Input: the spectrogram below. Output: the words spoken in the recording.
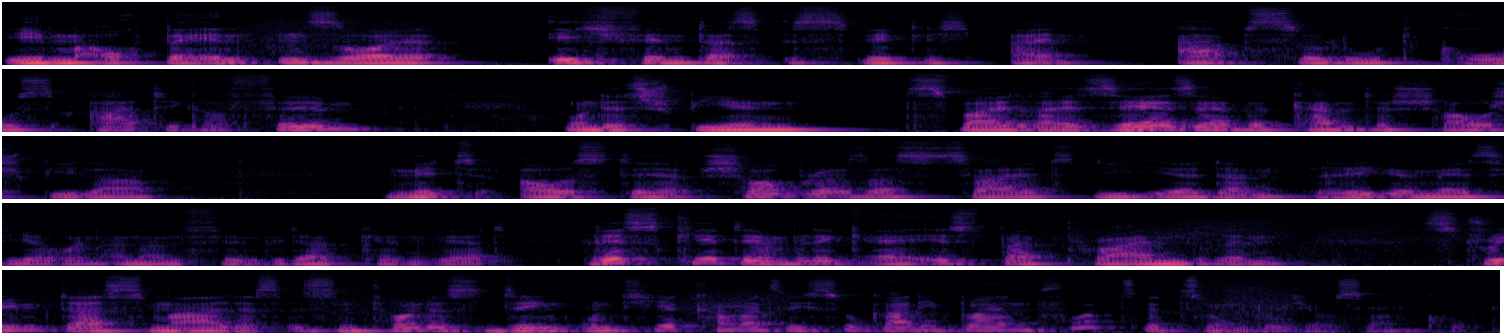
eben auch beenden soll. Ich finde, das ist wirklich ein absolut großartiger Film und es spielen zwei, drei sehr, sehr bekannte Schauspieler mit aus der Shaw Brothers Zeit, die ihr dann regelmäßig auch in anderen Filmen wiedererkennen werdet. Riskiert den Blick, er ist bei Prime drin. Streamt das mal, das ist ein tolles Ding. Und hier kann man sich sogar die beiden Fortsetzungen durchaus angucken.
